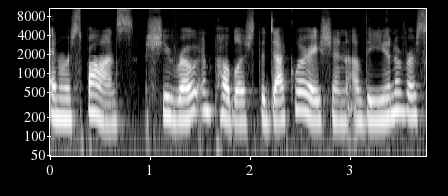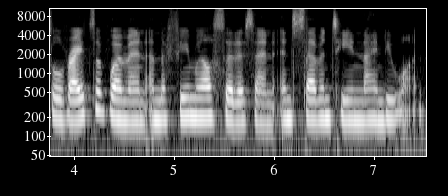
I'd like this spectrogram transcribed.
In response, she wrote and published the Declaration of the Universal Rights of Women and the Female Citizen in 1791,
